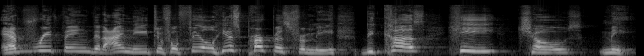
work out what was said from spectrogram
everything that I need to fulfill his purpose for me because he chose me.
